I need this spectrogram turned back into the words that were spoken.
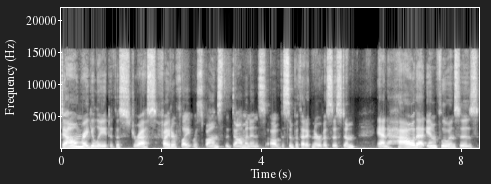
downregulate the stress fight or flight response, the dominance of the sympathetic nervous system, and how that influences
